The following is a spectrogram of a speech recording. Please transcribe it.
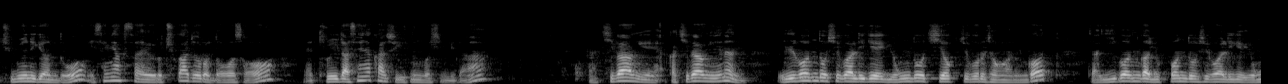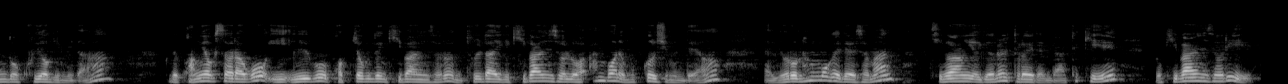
주민 의견도 생략 사유로 추가적으로 넣어서 네, 둘다 생각할 수 있는 것입니다. 지방위에 아까 지방위에는 1번 도시관리계획 용도 지역지구를 정하는 것, 자 2번과 6번 도시관리계획 용도 구역입니다. 근데 광역설하고 이 일부 법정된 기반시설은 둘 다 이게 기반시설로 한 번에 묶으시면 돼요. 이런 항목에 대해서만 지방의 의견을 들어야 된다. 특히 기반시설이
